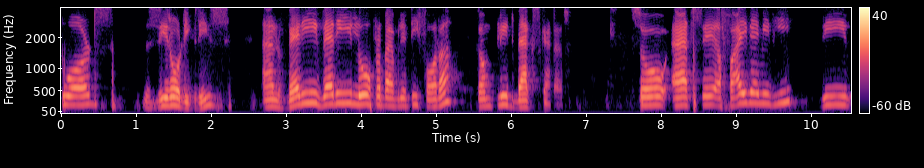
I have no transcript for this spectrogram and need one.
towards zero degrees and very, very low probability for a complete backscatter. So at say a 5 MeV, the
